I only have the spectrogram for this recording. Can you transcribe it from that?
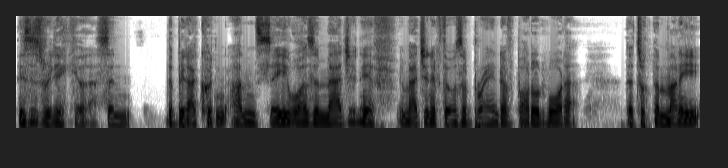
This is ridiculous. And the bit I couldn't unsee was imagine if, imagine if there was a brand of bottled water that took the money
